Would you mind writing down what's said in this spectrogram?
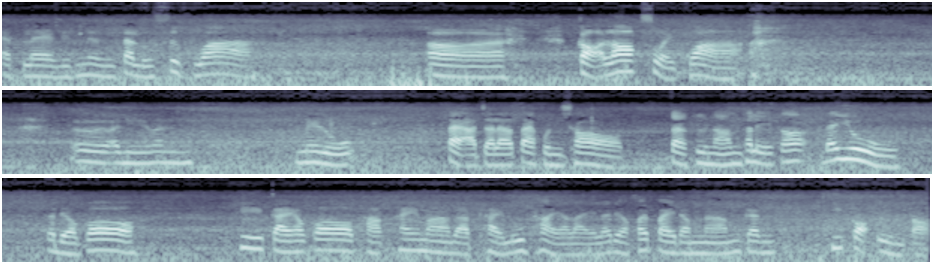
แอบแรงนิดนึง แต่รู้สึกว่า เออเกาะลอกสวยกว่า เออ อันนี้มันไม่รู้ แต่อาจจะแล้วแต่คนชอบ แต่คือน้ำทะเลก็ได้อยู่ แต่เดี๋ยวก็ พี่ไกด์เขาก็พักให้มาแบบถ่ายรูปถ่ายอะไร แล้วเดี๋ยวค่อยไปดำน้ำกันที่เกาะอื่นต่อ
